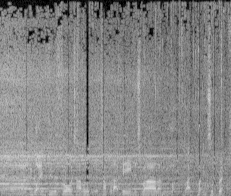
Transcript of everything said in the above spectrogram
Uh, and got in through the floor to have a look at the top of that beam as well and put, like, put in some bricks.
